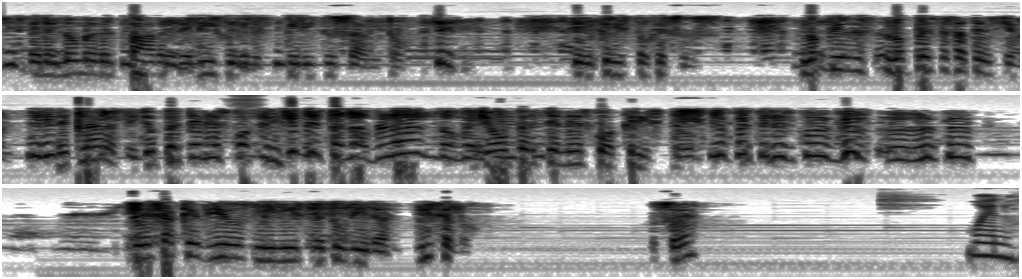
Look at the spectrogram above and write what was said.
En el nombre del Padre, del Hijo y del Espíritu Santo. En Cristo Jesús. No pierdes, no prestes atención. Declárate, yo pertenezco a Cristo. ¿Qué me están hablando, güey? Yo pertenezco a Cristo. Yo pertenezco a... Deja que Dios ministre tu vida. Díselo. Josué. Bueno,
